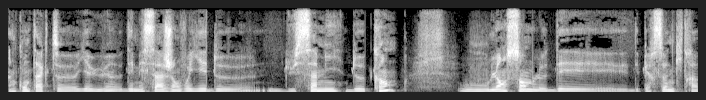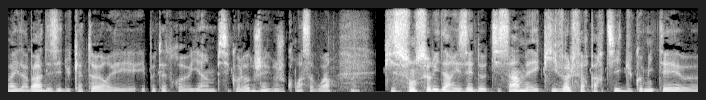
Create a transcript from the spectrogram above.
un contact, euh, il y a eu des messages envoyés de du SAMI de Caen où l'ensemble des, des personnes qui travaillent là-bas, des éducateurs et, et peut-être il y a un psychologue, je, je crois savoir, Ouais. Qui sont solidarisés de Tissam et qui veulent faire partie du comité euh,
